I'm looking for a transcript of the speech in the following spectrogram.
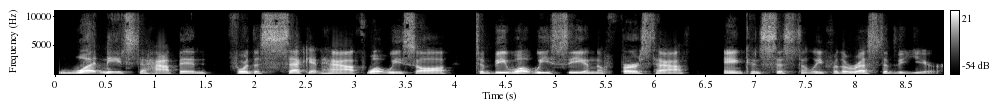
What needs to happen for the second half, what we saw, to be what we see in the first half and consistently for the rest of the year?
